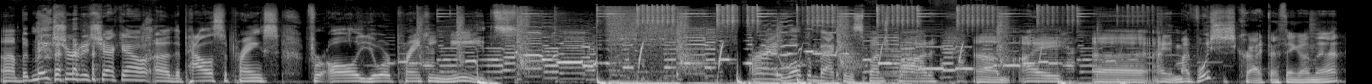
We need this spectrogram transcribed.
uh, but make sure to check out uh, the Palace of Pranks for all your pranking needs. Right, welcome back to the Sponge Pod. Um, I, uh, I, my voice is cracked, I think, on that,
